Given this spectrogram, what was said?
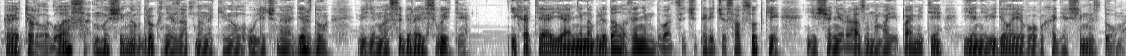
Пока я терла глаз, мужчина вдруг внезапно накинул уличную одежду, видимо, собираясь выйти. И хотя я не наблюдала за ним 24 часа в сутки, еще ни разу на моей памяти я не видела его выходящим из дома.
